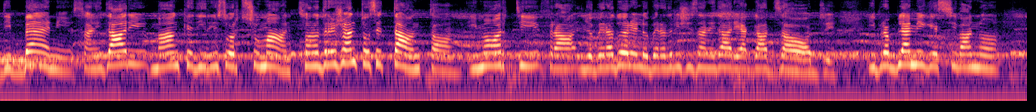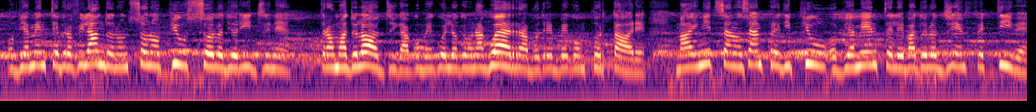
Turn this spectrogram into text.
di beni sanitari ma anche di risorse umane. Sono 370 i morti fra gli operatori e le operatrici sanitarie a Gaza oggi. I problemi che si vanno ovviamente profilando non sono più solo di origine traumatologica come quello che una guerra potrebbe comportare, ma iniziano sempre di più ovviamente le patologie infettive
